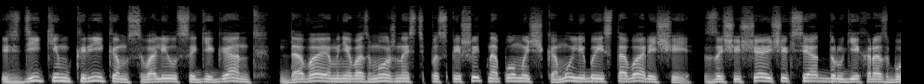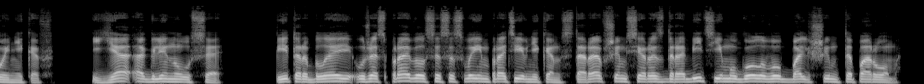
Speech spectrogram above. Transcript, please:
С диким криком свалился гигант, давая мне возможность поспешить на помощь кому-либо из товарищей, защищающихся от других разбойников. Я оглянулся. Питер Блей уже справился со своим противником, старавшимся раздробить ему голову большим топором.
